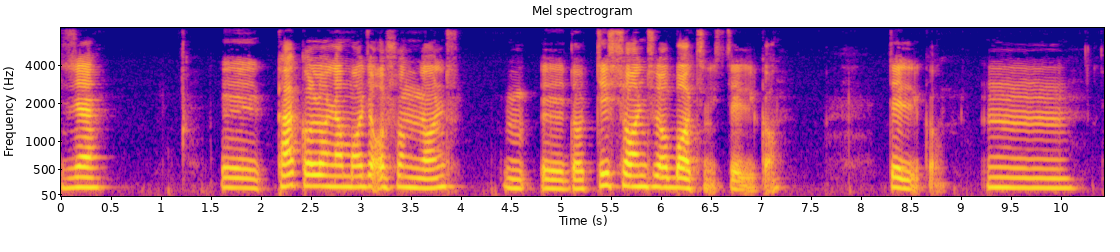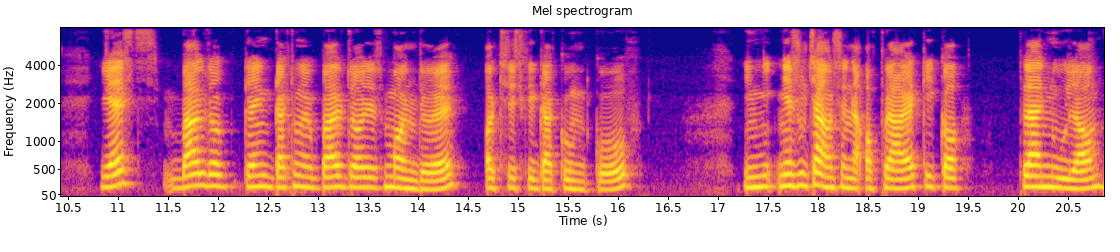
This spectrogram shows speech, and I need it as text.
Że y, ta kolona może osiągnąć do 1000 robotnic tylko. Tylko. Mm, jest bardzo, ten gatunek bardzo jest mądry od wszystkich gatunków. I nie, rzucają się na oprawę, tylko planują,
